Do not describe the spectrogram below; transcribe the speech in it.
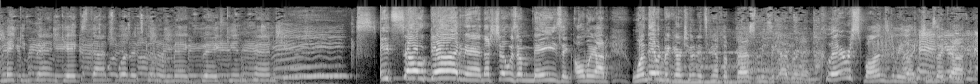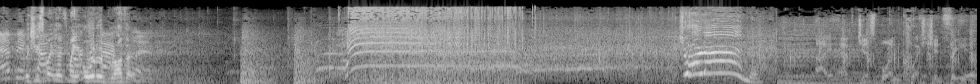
Making pancakes, that's what it's gonna make. Bacon pancakes. It's so good, man. That show was amazing. Oh my god. One day I'm gonna make a cartoon and it's gonna have the best music ever in it. Claire responds to me like she's like a epic like she's my like my older backflip. brother. Jordan! I have just one question for you.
